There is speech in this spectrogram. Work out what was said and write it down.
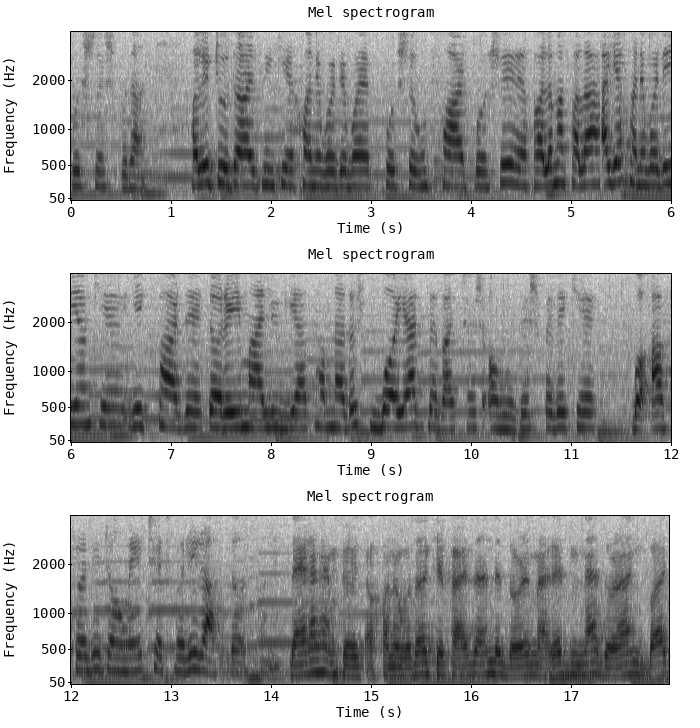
پشتش بودن. حالا جدا از اینکه خانواده باید پشت اون فرد باشه حالا مثلا اگه خانواده ای هم که یک فرد دارای معلولیت هم نداشت باید به بچهش آموزش بده که با افراد جامعه چطوری رفتار کنه. دقیقا همینطور خانواده که فرزند داره مرض ندارن باید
